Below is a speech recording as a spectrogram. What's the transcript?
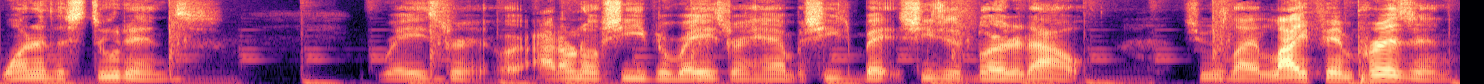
One of the students raised her, or I don't know if she even raised her hand, but she she just blurted out. She was like, "Life in prison."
